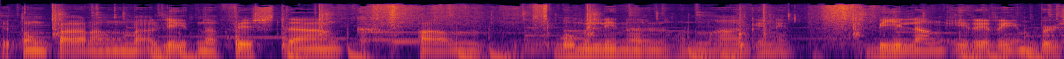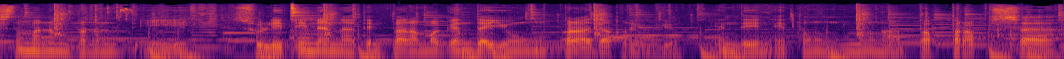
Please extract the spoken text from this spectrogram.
itong parang maliit na fish tank. Um, bumili na rin ako ng mga ganito. Bilang i-reimburse naman ng brand, isulitin na natin para maganda yung product review. And then, itong mga paprops sa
